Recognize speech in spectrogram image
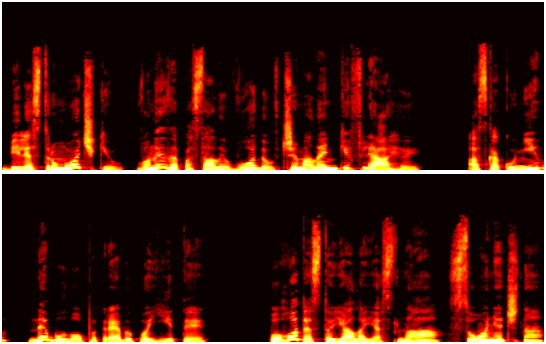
Біля струмочків вони запасали воду в чималенькі фляги, а скакунів не було потреби поїти. Погода стояла ясна, сонячна,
